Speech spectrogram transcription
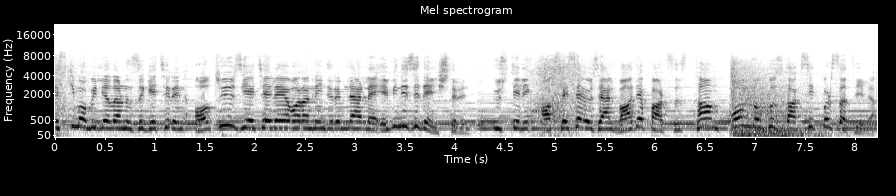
eski mobilyalarınızı getirin. 600 YTL'ye varan indirimlerle evinizi değiştirin. Üstelik aksese özel vade farksız tam 19 taksit fırsatıyla.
